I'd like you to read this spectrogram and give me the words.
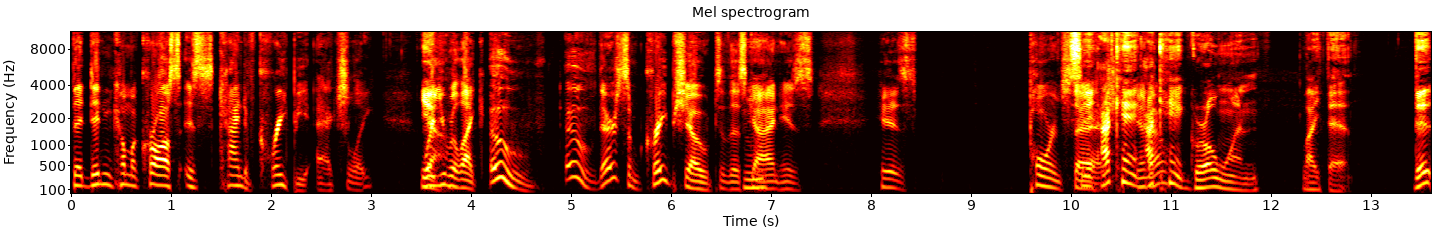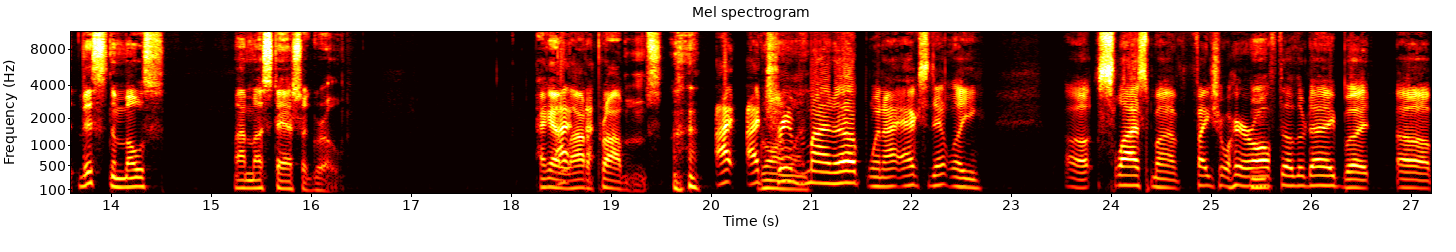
that didn't come across as kind of creepy. Actually, where you were like, "Ooh, ooh, there's some creep show to this Mm-hmm. guy and his his porn See. I can't. you I can't grow one like that. This, this is the most my mustache will grow. I got a I- lot of problems. I, I trimmed one. mine up when I accidentally uh, sliced my facial hair Hmm. off the other day, but uh,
